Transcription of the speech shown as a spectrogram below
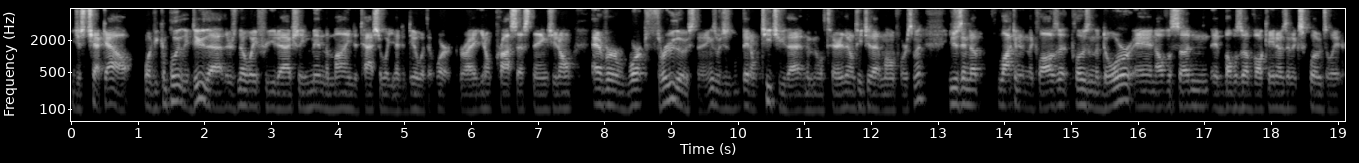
you just check out. Well, if you completely do that, there's no way for you to actually mend the mind attached to what you had to deal with at work, right? You don't process things. You don't ever work through those things, which is they don't teach you that in the military. They don't teach you that in law enforcement. You just end up locking it in the closet, closing the door, and all of a sudden it bubbles up volcanoes and explodes later,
